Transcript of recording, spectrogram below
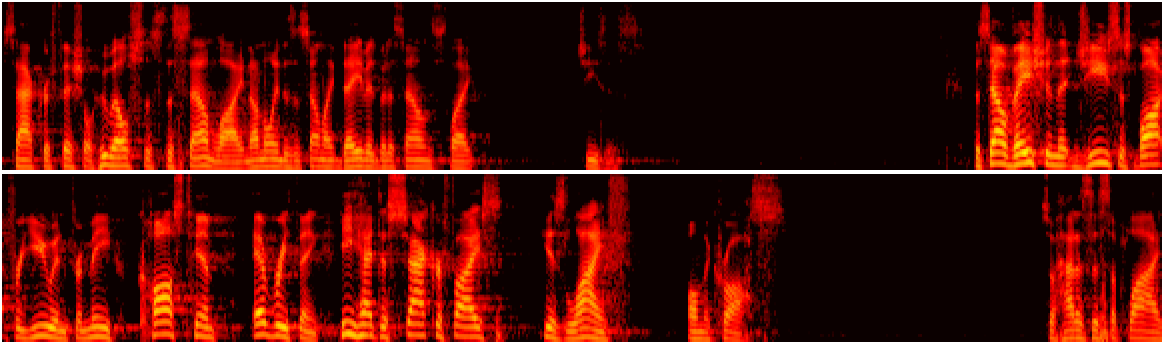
sacrificial. Who else does this sound like? Not only does it sound like David, but it sounds like Jesus. The salvation that Jesus bought for you and for me cost him everything. He had to sacrifice his life on the cross. So, how does this apply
